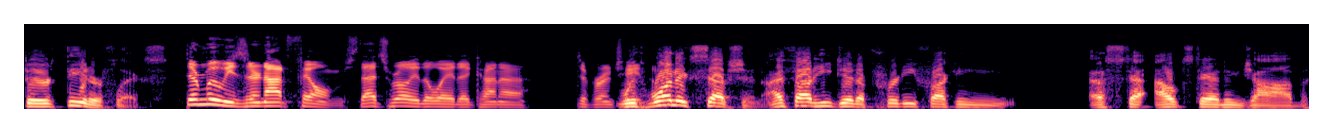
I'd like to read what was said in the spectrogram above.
they're theater flicks. they're movies. They're not films. That's really the way to kind of differentiate. with them. one exception. I thought he did a pretty fucking outstanding job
